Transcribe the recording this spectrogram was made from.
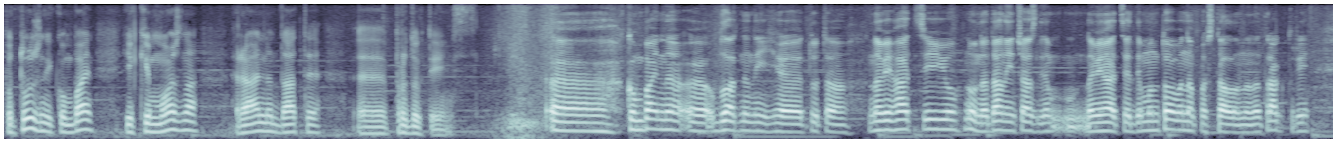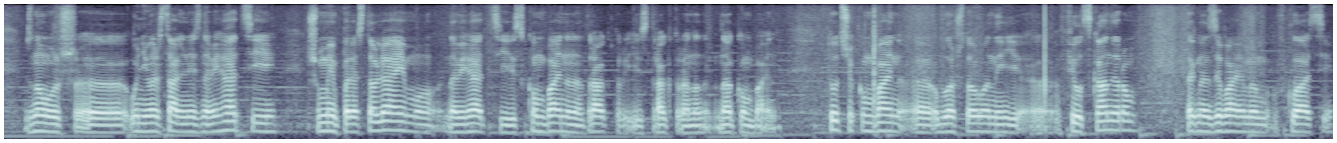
Потужний комбайн, яким можна реально дати продуктивність. Е, Комбайн е, обладнаний е, тут навігацією. Ну, на даний час навігація демонтована, поставлена на тракторі. Знову ж універсальність навігації, що ми переставляємо навігації з комбайна на трактор і з трактора на, комбайн. Тут ще комбайн облаштований філд-сканером, так називаємим в класі.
